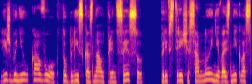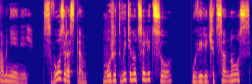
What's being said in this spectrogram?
лишь бы ни у кого, кто близко знал принцессу, при встрече со мной не возникло сомнений. С возрастом может вытянуться лицо, увеличится нос,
